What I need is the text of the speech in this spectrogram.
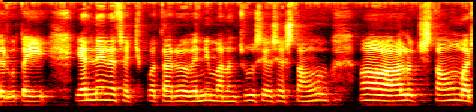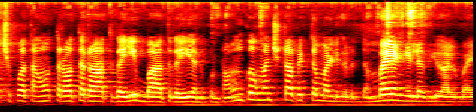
జరుగుతాయి. ఎన్నైనా చచ్చిపోతాయి మర్చిపోతారు. అవన్నీ మనం చూసేసేస్తాము ఆలోచిస్తాము మర్చిపోతాము. తర్వాత రాతగయ్యి బాతగయ్యి అనుకుంటాము. ఇంకొక మంచి టాపిక్తో మళ్ళీ కలుద్దాం. బై అండి. Love you all. బై.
